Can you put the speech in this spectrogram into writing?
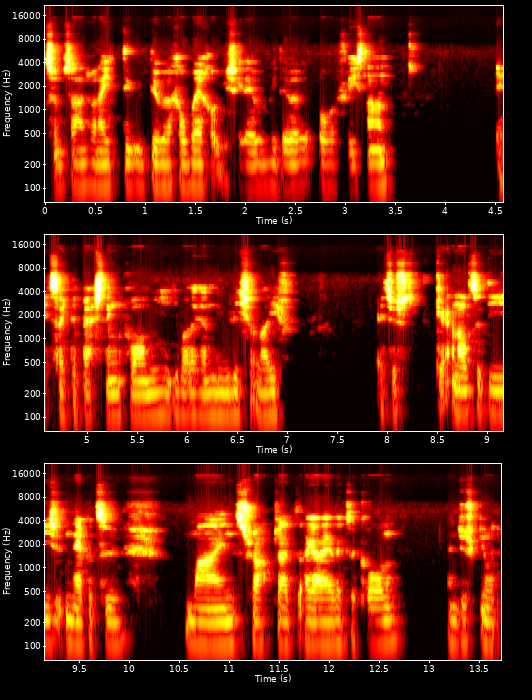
sometimes when I do do like a workout you see there when we do it over FaceTime it's like the best thing for me. You've got like a new lease of life. It's just getting out of these negative mind traps I, I like to call them and just you know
